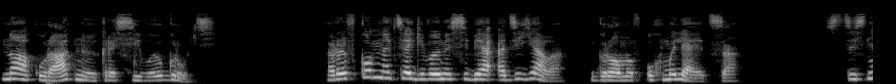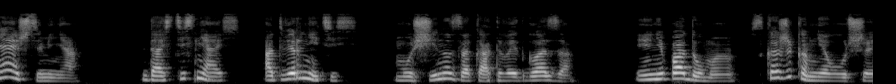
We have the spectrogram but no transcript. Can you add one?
но аккуратную и красивую грудь. Рывком натягиваю на себя одеяло. Громов ухмыляется. «Стесняешься меня?» «Да, стесняюсь. Отвернитесь». Мужчина закатывает глаза. «И не подумаю. Скажи-ка мне лучше,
